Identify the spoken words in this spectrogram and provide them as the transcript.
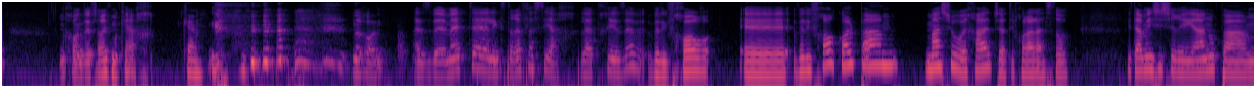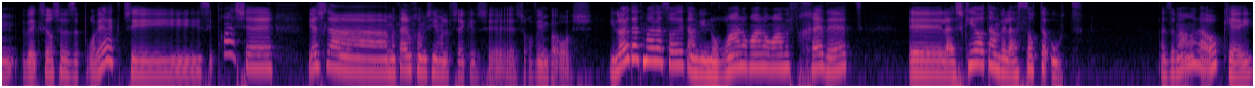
נכון, ואפשר להתמקח. כן. נכון. אז באמת אה, להצטרף לשיח, להתחיל זה, ולבחור, אה, ולבחור כל פעם משהו אחד שאת יכולה לעשות. הייתה מישהי שראיינו פעם בהקשר של איזה פרויקט, שהיא סיפרה שיש לה 250 אלף שקל ששוכבים בעו"ש. היא לא יודעת מה לעשות איתם, והיא נורא נורא נורא מפחדת אה, להשקיע אותם ולעשות טעות. אז אמרנו לה, אוקיי,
